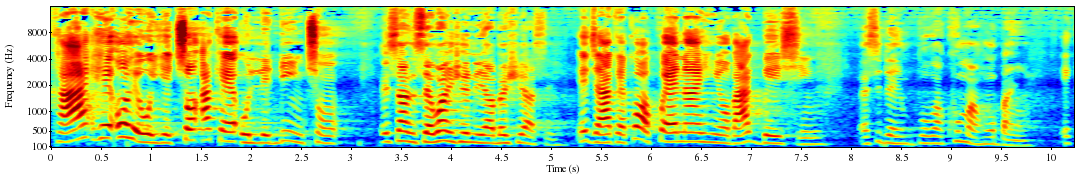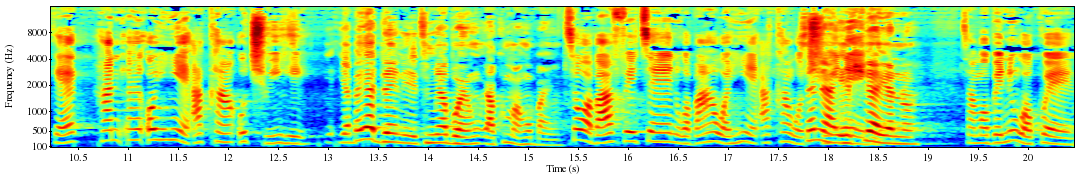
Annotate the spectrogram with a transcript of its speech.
kaahe ohe oye tsɔn akɛ oleni ntsɔn esan sɛ wanhwɛ ni abɛhwɛ ase edza akɛ kɔ ɔkɔɛ n'ahi ɔba agbe esi ɛsi dɛn bɔ wakoma ho ban. Ekɛ han ohie aka otu ihe. Yɛ- yɛbɛyɛ dɛn na yɛtumi abɔ yɛn ho- yakoma ho ban. Sɛ wɔba afetɛn wɔba ha wɔhie aka wɔtu sɛnea ne. yɛhwɛeɛ no. Tamɔbɛni wɔkɔɛ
